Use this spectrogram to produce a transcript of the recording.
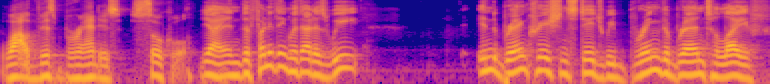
wow, this brand is so cool. Yeah, and the funny thing with that is we, in the brand creation stage, we bring the brand to life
